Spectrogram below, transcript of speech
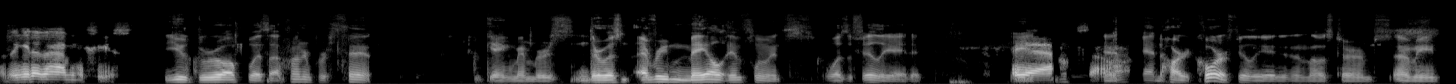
I was like, he doesn't have an excuse. You grew up with a hundred percent gang members. There was every male influence was affiliated. And- Yeah. So and, and hardcore affiliated in those terms. I mean,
